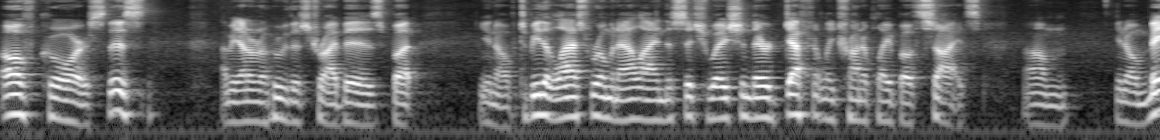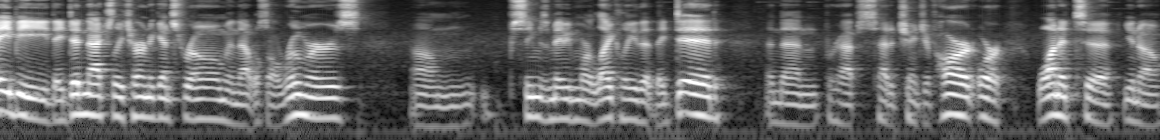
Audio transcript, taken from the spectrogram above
of course. This, I mean, I don't know who this tribe is, but you know, to be the last Roman ally in this situation, they're definitely trying to play both sides. Um, you know, maybe they didn't actually turn against Rome, and that was all rumors. Um, seems maybe more likely that they did, and then perhaps had a change of heart or wanted to, you know,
